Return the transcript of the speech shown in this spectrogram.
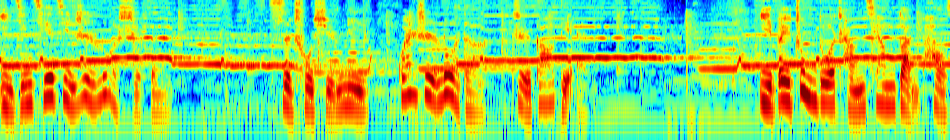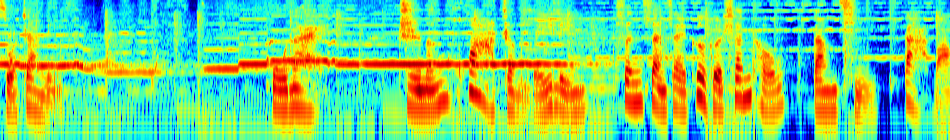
已经接近日落时分，四处寻觅观日落的制高点。已被众多长枪短炮所占领，无奈只能化整为零，分散在各个山头当起大王。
